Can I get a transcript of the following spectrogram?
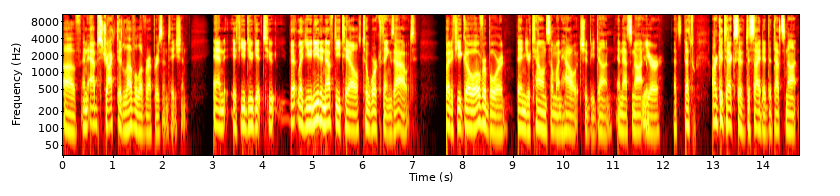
of an abstracted level of representation. And if you do get to that, like you need enough detail to work things out. But if you go overboard, then you're telling someone how it should be done. And that's not yep. your, that's, that's, architects have decided that that's not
